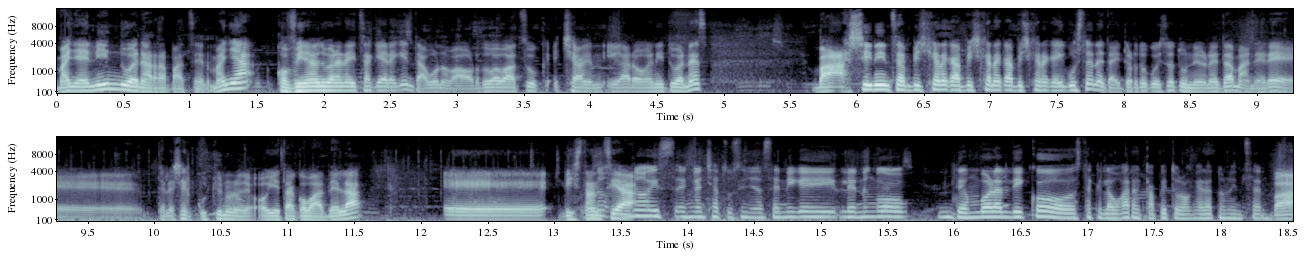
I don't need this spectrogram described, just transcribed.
baina enin duen harrapatzen. Baina, konfinamenduaren aitzakiarekin, eta bueno, ba, ordu batzuk etxean igaro genituen ez, ba, hasi nintzen pixkanaka, pixkanaka, pixkanaka ikusten, eta aitortuko izot, une honetan, ba, nire teleset kutxun horietako bat dela. E, distantzia... No, noiz engantzatu zinen, zen nire lehenengo denboraldiko, ez dakit laugarren kapituloan geratu nintzen. Ba,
